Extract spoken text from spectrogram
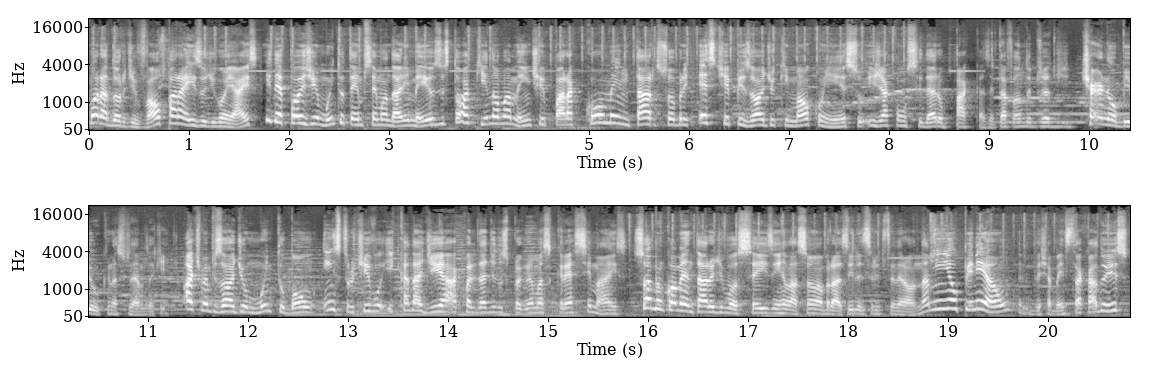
morador de Valparaíso de Goiás, e depois de muito tempo sem mandar e-mails, estou aqui novamente para comentar sobre este episódio que mal conheço e já considero pacas. Ele tá falando do episódio de Chernobyl que nós fizemos aqui. Ótimo episódio, muito bom, instrutivo e cada dia a qualidade dos programas cresce mais. Sobre um comentário de vocês em relação a Brasília e Distrito Federal. Na minha opinião, ele deixa bem destacado isso,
